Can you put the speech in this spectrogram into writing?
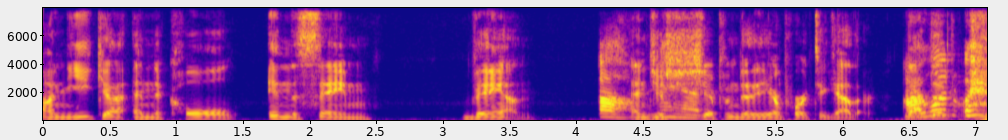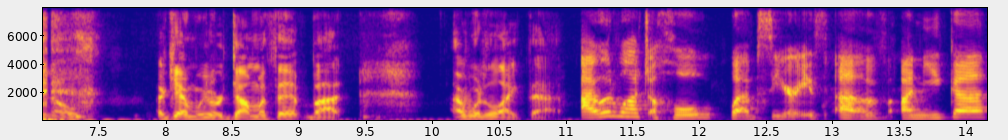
Anika and Nicole in the same van Oh, and just man. ship them to the airport together? I that would- you know. Again, we were done with it, but I would have liked that. I would watch a whole web series of Anika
